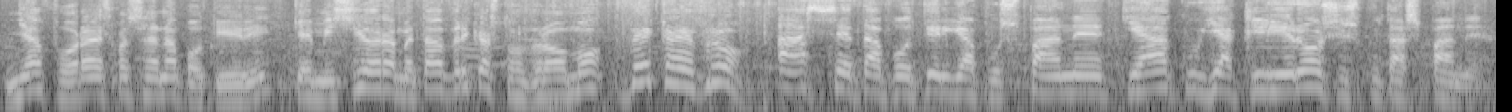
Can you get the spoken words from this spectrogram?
Μια φορά έσπασα ένα ποτήρι και μισή ώρα μετά βρήκα στον δρόμο 10 ευρώ. Άσε τα ποτήρια που σπάνε και άκου για κληρώσεις που τα σπάνε.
